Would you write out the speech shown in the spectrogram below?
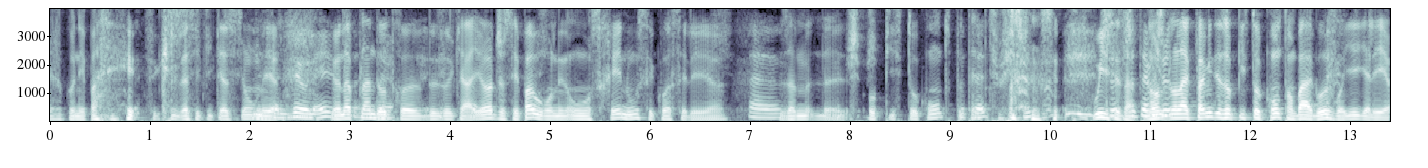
je connais pas ces, ces classifications, mais il y en a plein d'autres eucaryotes. Je sais pas où on, est, où on serait nous. C'est quoi? C'est les, euh, euh opistocontes peut-être? oui, c'est ça. Dans, la famille des opistocontes, en bas à gauche, vous voyez, il y a les,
